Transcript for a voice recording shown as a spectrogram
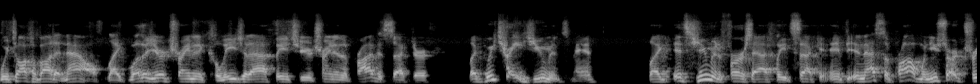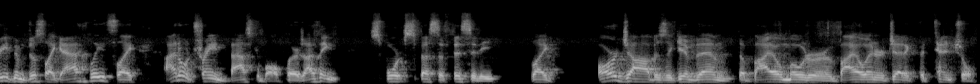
We talk about it now, like whether you're training collegiate athletes or you're training in the private sector, like we train humans, man. Like it's human first, athlete second. If, and that's the problem. When you start treating them just like athletes, like I don't train basketball players. I think sports specificity, like our job is to give them the biomotor and bioenergetic potential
